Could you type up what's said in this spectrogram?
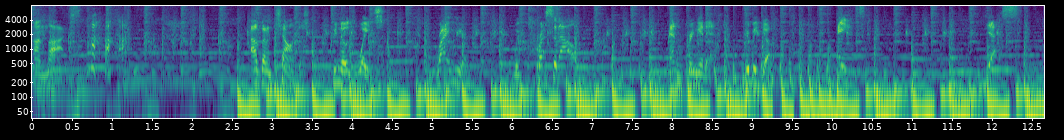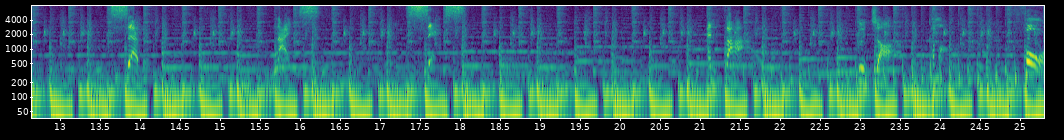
I'm not. I'm gonna challenge it. We know the weights. Right here. We press it out and bring it in. Here we go. Eight. Yes. Seven. Nice. Six. And five. Good job. Come on. Four.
